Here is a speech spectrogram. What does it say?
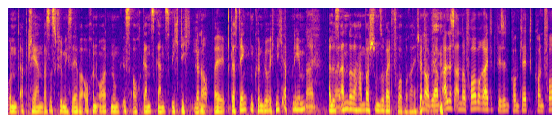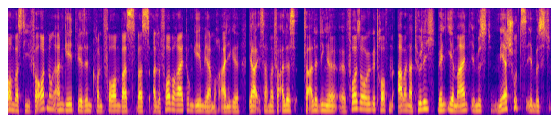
und abklären, was ist für mich selber auch in Ordnung, ist auch ganz, ganz wichtig. Eben. Genau. Weil das Denken können wir euch nicht abnehmen. Nein. Alles nein. andere haben wir schon soweit vorbereitet. Genau, wir haben alles andere vorbereitet. Wir sind komplett konform, was die Verordnung angeht. Wir sind konform, was, was alle Vorbereitungen gehen. Wir haben auch einige, ja, ich sag mal, für alles, für alle Dinge äh, Vorsorge getroffen. Aber natürlich, wenn ihr meint, ihr müsst mehr Schutz, ihr müsst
